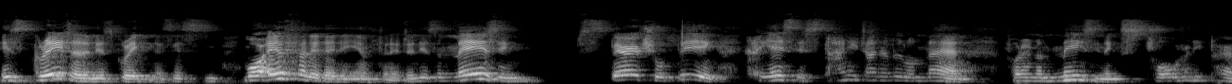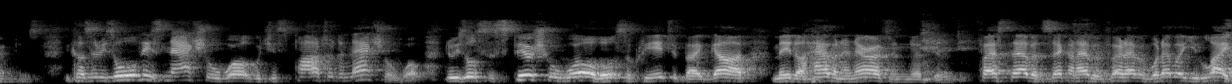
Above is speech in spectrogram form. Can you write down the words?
He's greater than his greatness. He's more infinite than the infinite. And his amazing spiritual being creates this tiny, tiny little man for an amazing, extraordinary purpose. Because there is all this natural world which is part of the natural world. There is also a spiritual world also created by God, made of heaven and earth and uh, first heaven, second heaven, third heaven, whatever you like,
